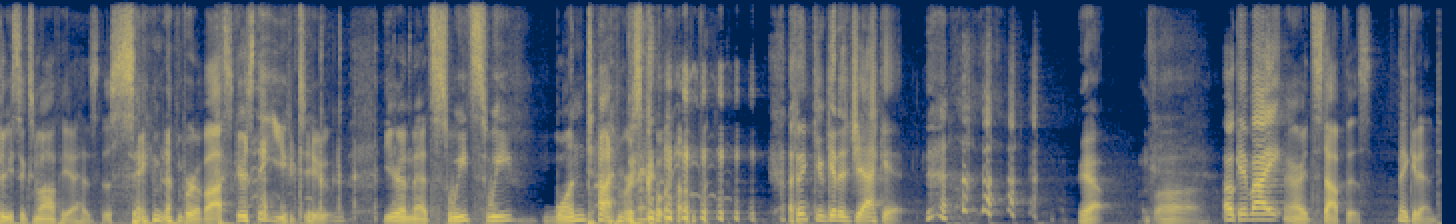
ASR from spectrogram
Three Six Mafia has the same number of Oscars that you do. You're in that sweet, sweet one timers club. I think you get a jacket. yeah. Uh, okay, bye. All right, stop this. Make it end.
